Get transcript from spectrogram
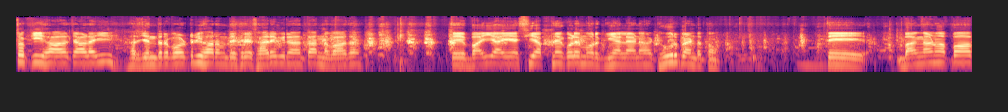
ਤੋ ਕੀ ਹਾਲ ਚਾਲ ਹੈ ਜੀ? ਹਰਜਿੰਦਰ ਪੋਲਟਰੀ ਫਾਰਮ ਦੇਖ ਰਹੇ ਸਾਰੇ ਵੀਰਾਂ ਦਾ ਧੰਨਵਾਦ। ਤੇ ਬਾਈ ਆਏ ਅਸੀਂ ਆਪਣੇ ਕੋਲੇ ਮੁਰਗੀਆਂ ਲੈਣ, ਹਠੂਰ ਪਿੰਡ ਤੋਂ। ਤੇ ਬਾਂਗਾਂ ਨੂੰ ਆਪਾਂ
